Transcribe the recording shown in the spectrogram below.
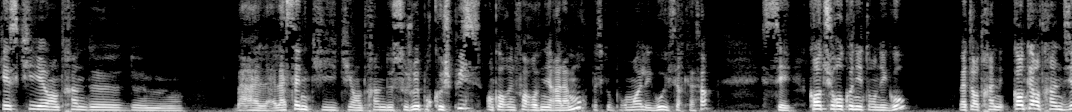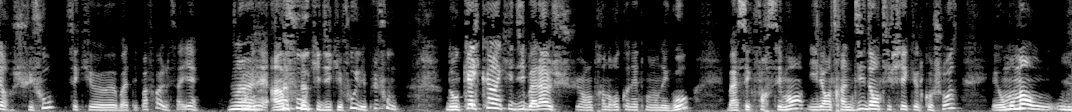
qu'est-ce qui est en train de, de- bah, la, la scène qui, qui est en train de se jouer pour que je puisse encore une fois revenir à l'amour parce que pour moi l'ego il sert qu'à ça c'est quand tu reconnais ton ego bah, t'es en train de- quand tu es en train de dire je suis fou c'est que bah, t'es pas folle ça y est ouais. un fou qui dit qu'il est fou, il est plus fou. Donc quelqu'un qui dit bah là je suis en train de reconnaître mon ego, bah c'est que forcément il est en train d'identifier quelque chose. Et au moment où, où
